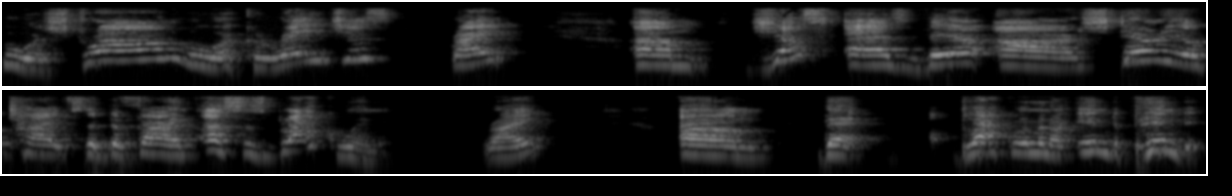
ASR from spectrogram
who are strong, who are courageous, right? Um, just as there are stereotypes that define us as black women, right? Um, that black women are independent,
